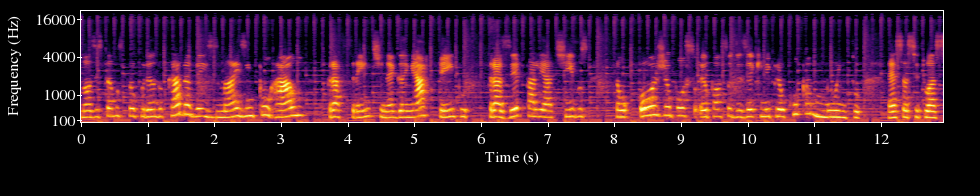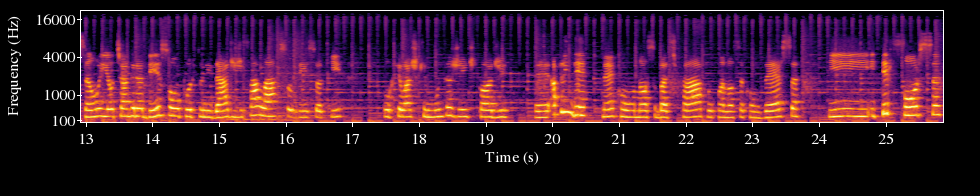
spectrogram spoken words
nós estamos procurando cada vez mais empurrá-lo para frente, né? Ganhar tempo, trazer paliativos. Então, hoje eu posso, eu posso dizer que me preocupa muito essa situação e eu te agradeço a oportunidade de falar sobre isso aqui, porque eu acho que muita gente pode é, aprender né, com o nosso bate-papo, com a nossa conversa e, e ter força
